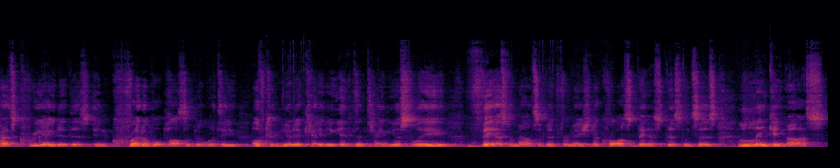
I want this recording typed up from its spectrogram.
has created this incredible possibility of communicating instantaneously vast amounts of information across vast distances, linking us,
